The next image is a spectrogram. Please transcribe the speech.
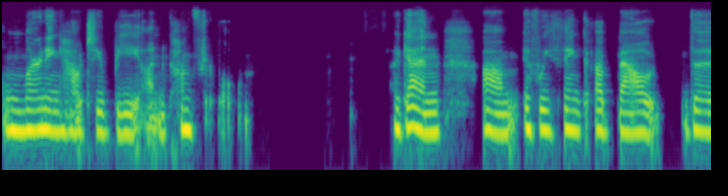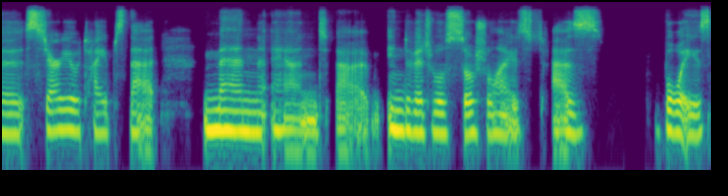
learning how to be uncomfortable. Again, um, if we think about the stereotypes that men and uh, individuals socialized as boys,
